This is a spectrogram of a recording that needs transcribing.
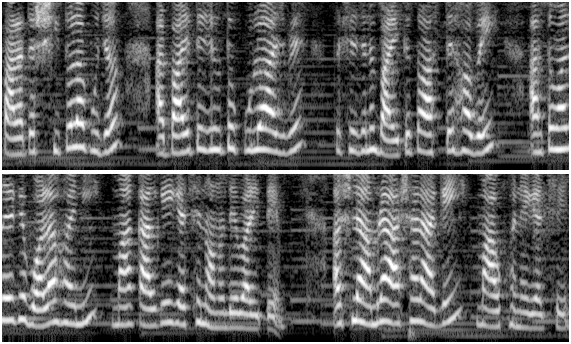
পাড়াতে শীতলা পুজো, আর বাড়িতে যেহেতু কুলো আসবে তো সেই জন্য বাড়িতে তো আসতে হবেই। আর তোমাদেরকে বলা হয়নি, মা কালকেই গেছে ননদের বাড়িতে। আসলে আমরা আসার আগেই মা ওখানে গেছে।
